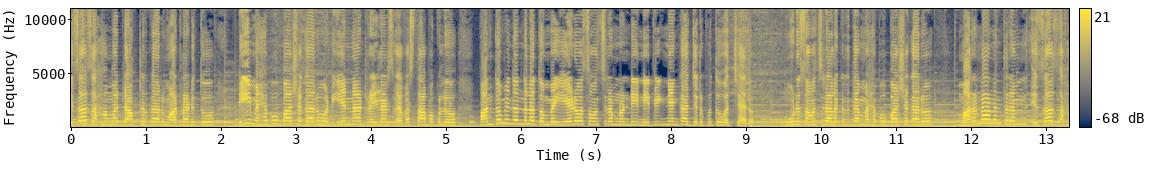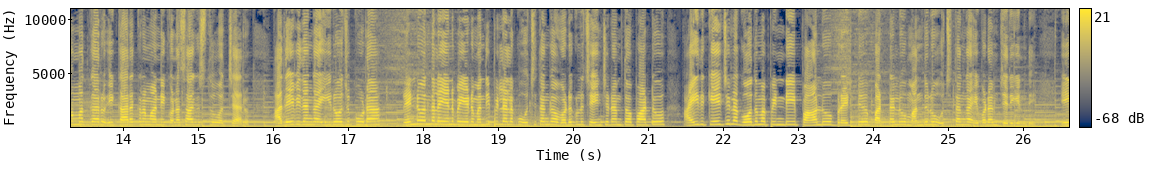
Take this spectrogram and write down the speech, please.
ఎజాజ్ అహ్మద్ డాక్టర్ గారు మాట్లాడుతూ డి. మెహబూబ్ బాషా గారు డిఎన్ఆర్ ట్రైలర్స్ వ్యవస్థాపకులు పంతొమ్మిది వందల తొంభై ఏడవ సంవత్సరం నుండి నిర్విఘ్నంగా జరుపుతూ వచ్చారు. మూడు సంవత్సరాల క్రితం మెహబూబ్ బాషా గారు మరణానంతరం ఎజాజ్ అహ్మద్ గారు ఈ కార్యక్రమాన్ని కొనసాగిస్తూ వచ్చారు. అదేవిధంగా ఈ రోజు కూడా రెండు వందల ఎనభై ఏడు మంది పిల్లలకు ఉచితంగా వడుగులు చేయించడంతో పాటు ఐదు కేజీల గోధుమ పిండి పాలు బ్రెడ్ బట్టలు మందులు ఉచితంగా ఇవ్వడం జరిగింది. ఈ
